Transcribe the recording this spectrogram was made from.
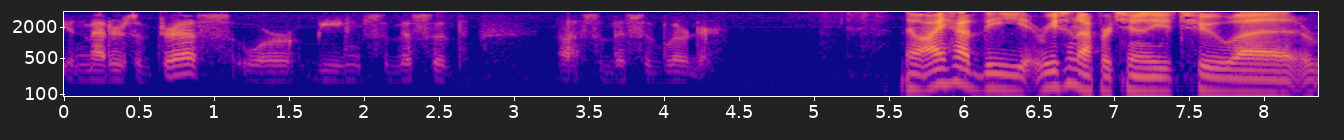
in matters of dress or being submissive, uh, submissive learner. Now, I had the recent opportunity to uh,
